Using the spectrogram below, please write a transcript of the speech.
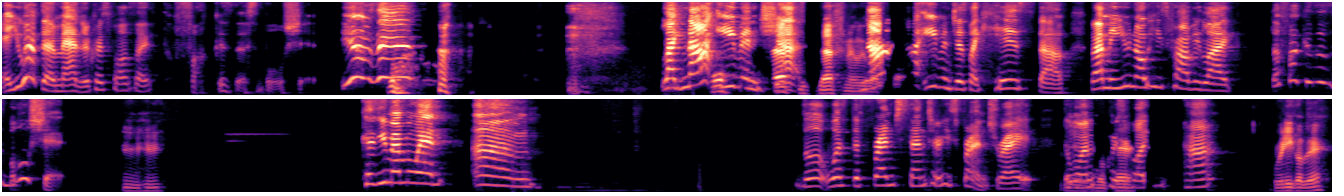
and you have to imagine Chris Paul's like, the fuck is this bullshit? You know what I'm saying? like, not Well, even just definitely not, like not even just like his stuff, but I mean, you know, he's probably like, the fuck is this bullshit? hmm Because you remember when um the what's the French center? He's French, right? The Yeah, one who Gobert. Huh? Rudy Gobert.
